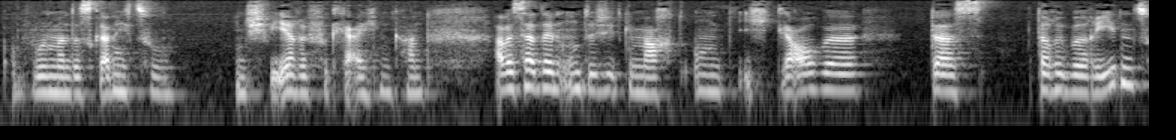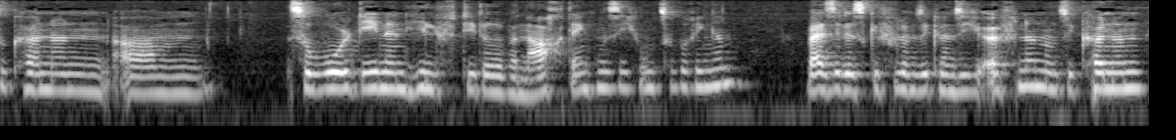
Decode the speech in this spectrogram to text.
obwohl man das gar nicht so in Schwere vergleichen kann. Aber es hat einen Unterschied gemacht und ich glaube, dass darüber reden zu können, ähm, sowohl denen hilft, die darüber nachdenken, sich umzubringen, weil sie das Gefühl haben, sie können sich öffnen und sie können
